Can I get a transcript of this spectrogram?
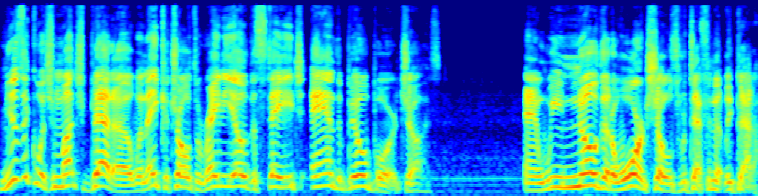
music was much better when they controlled the radio, the stage, and the billboard charts. And we know that award shows were definitely better.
